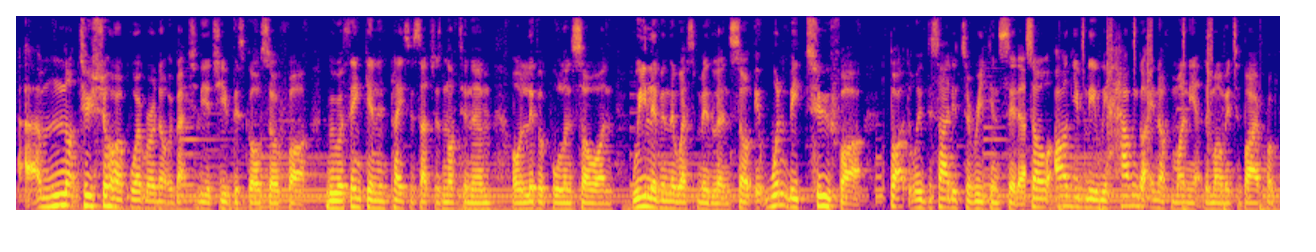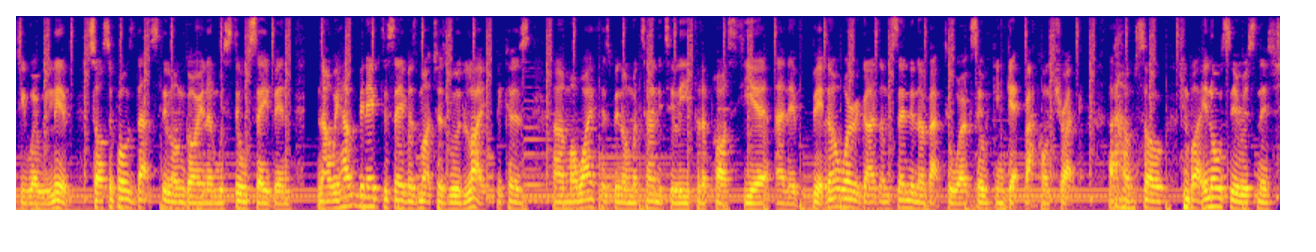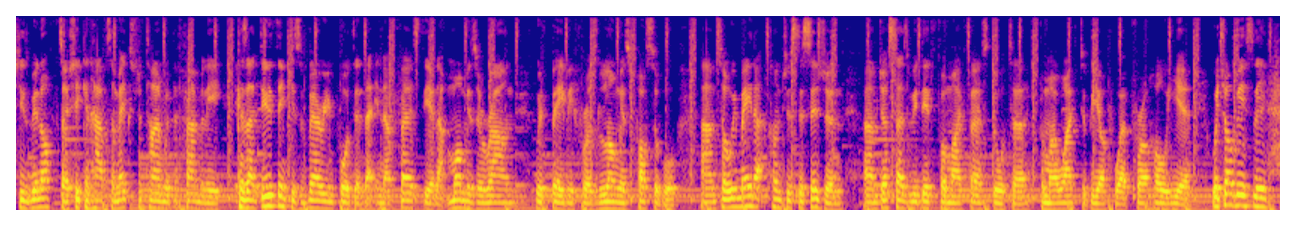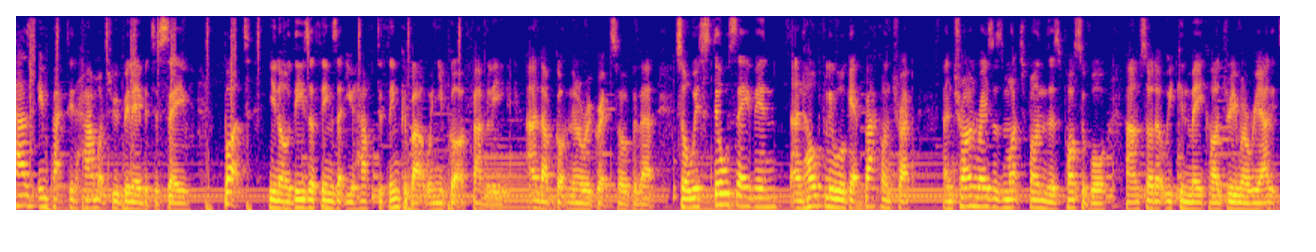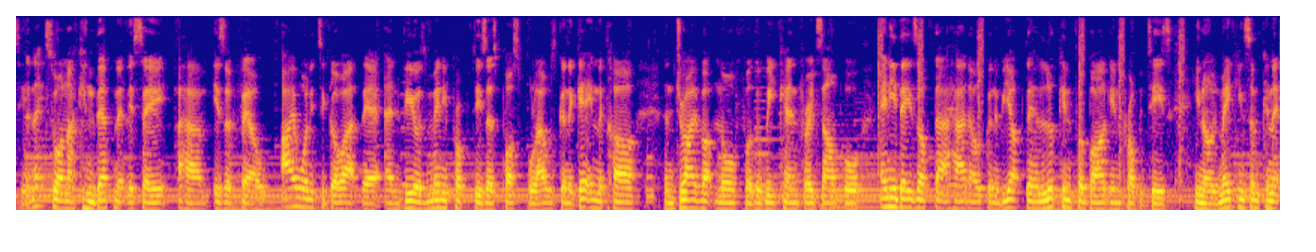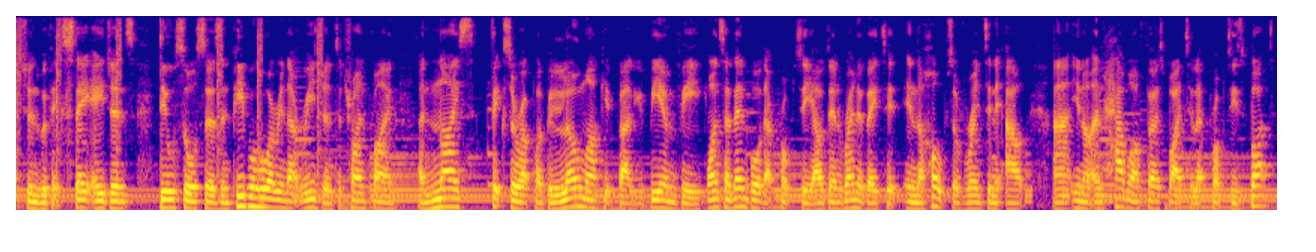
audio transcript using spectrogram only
I'm not too sure of whether or not we've actually achieved this goal so far. We were thinking in places such as Nottingham or Liverpool and so on. We live in the West Midlands, so it wouldn't be too far but we've decided to reconsider. So arguably we haven't got enough money at the moment to buy a property where we live. So I suppose that's still ongoing and we're still saving. Now we haven't been able to save as much as we would like because uh, my wife has been on maternity leave for the past year and a bit. Don't worry guys, I'm sending her back to work so we can get back on track. Um, so, but in all seriousness, she's been off so she can have some extra time with the family because I do think it's very important that in that first year that mom is around with baby for as long as possible. Um, so we made that conscious decision um, just as we did for my first daughter, for my wife to be off work for a whole year, which obviously has impacted how much we've been able to save but, you know, these are things that you have to think about when you've got a family, and I've got no regrets over that. So we're still saving, and hopefully we'll get back on track and try and raise as much funds as possible um, so that we can make our dream a reality. The next one I can definitely say um, is a fail. I wanted to go out there and view as many properties as possible. I was going to get in the car and drive up north for the weekend, for example. Any days off that I had, I was going to be up there looking for bargain properties, you know, making some connections with estate agents, deal sources, and people who are in that region to try and find a nice fixer upper below market value BMV. Once I then bought that property, I'll then renovate it in the hopes of renting it out, uh, you know, and have our first buy to let properties. But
